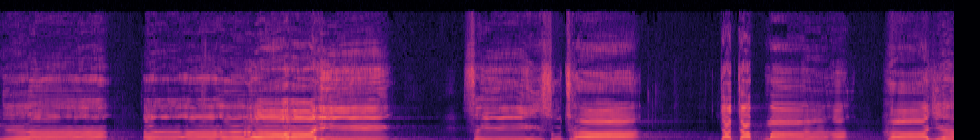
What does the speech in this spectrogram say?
เงอเอย สีสุชา จะจับมาหายา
